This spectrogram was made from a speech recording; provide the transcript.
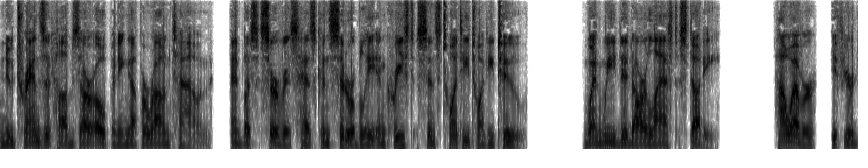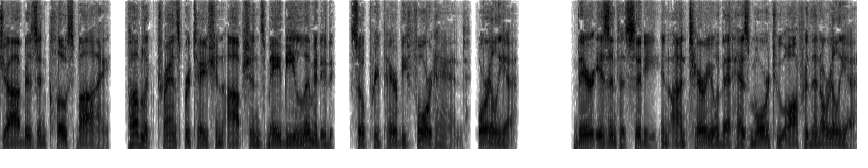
New transit hubs are opening up around town, and bus service has considerably increased since 2022. When we did our last study. However, if your job isn't close by, public transportation options may be limited, so prepare beforehand. Orillia. There isn't a city in Ontario that has more to offer than Orillia.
